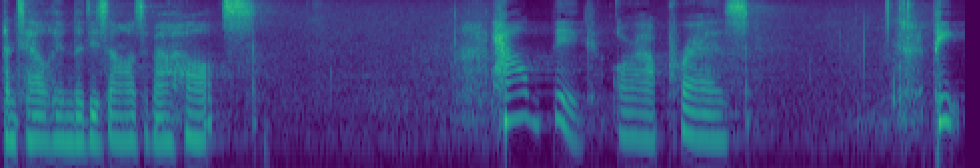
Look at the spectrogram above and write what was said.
and tell him the desires of our hearts? How big are our prayers? Pete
